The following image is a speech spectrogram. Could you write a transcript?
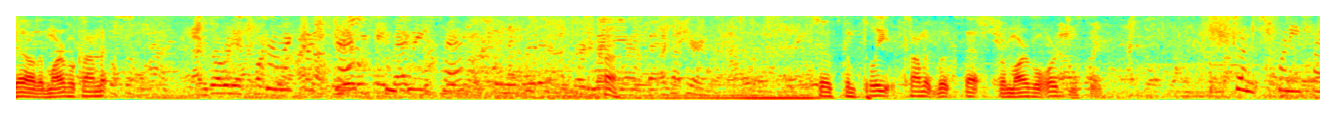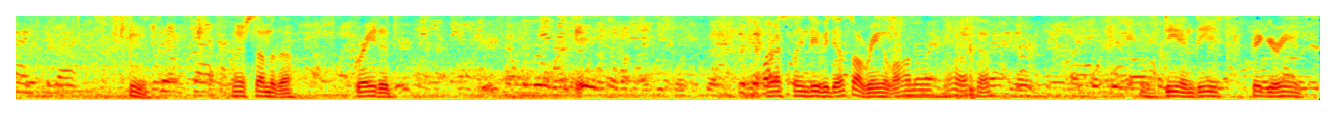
Got all the Marvel comics. Comic book sets, complete sets. Huh. So it's complete comic book sets for Marvel or DC. This one's 25 for that hmm. set. There's some of the graded wrestling DVD. That's all Ring of Honor. Oh, okay. D and D figurines.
